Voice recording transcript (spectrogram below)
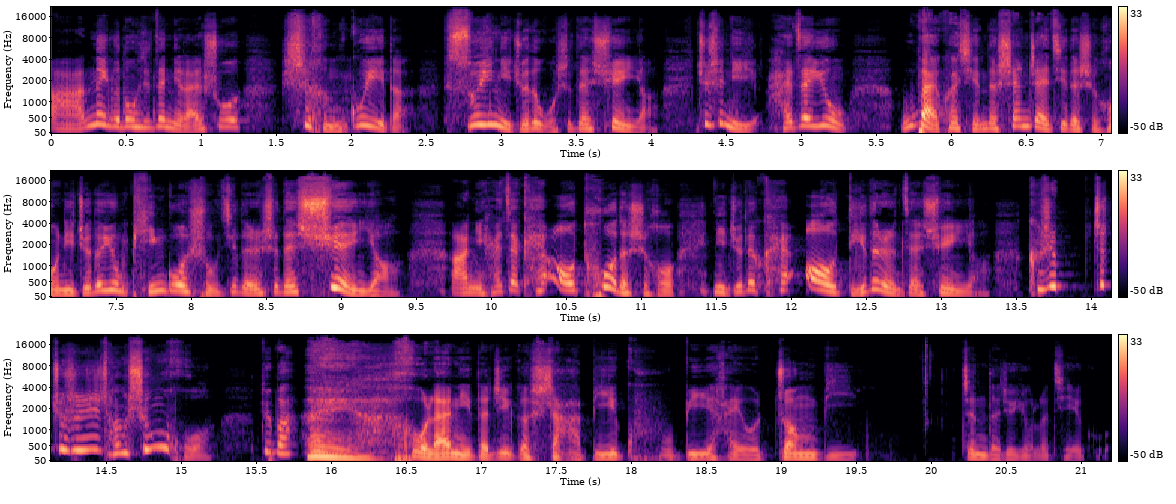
啊，那个东西在你来说是很贵的，所以你觉得我是在炫耀。就是你还在用五百块钱的山寨机的时候，你觉得用苹果手机的人是在炫耀啊？你还在开奥拓的时候，你觉得开奥迪的人在炫耀。可是这就是日常生活，对吧？哎呀，后来你的这个傻逼、苦逼还有装逼，真的就有了结果。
